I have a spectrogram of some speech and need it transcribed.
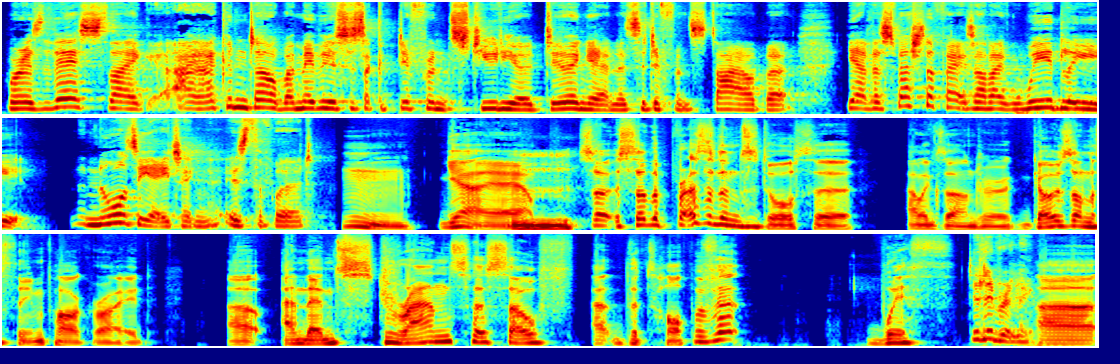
Whereas this, like, I, I couldn't tell, but maybe this is like a different studio doing it and it's a different style. But yeah, the special effects are like weirdly nauseating, is the word. Hmm. Yeah, yeah, yeah. Mm. So, so the president's daughter, Alexandra, goes on a theme park ride, uh, and then strands herself at the top of it with Deliberately. Uh,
